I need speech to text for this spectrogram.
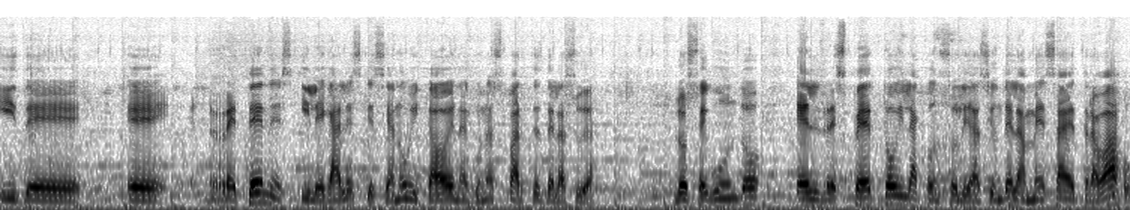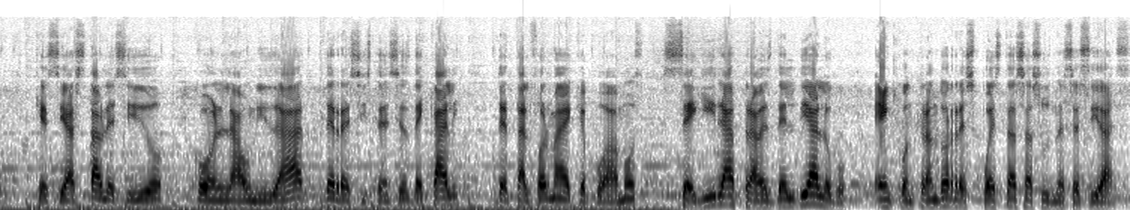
y de eh, retenes ilegales que se han ubicado en algunas partes de la ciudad. Lo segundo, el respeto y la consolidación de la mesa de trabajo que se ha establecido con la unidad de resistencias de Cali de tal forma de que podamos seguir a través del diálogo encontrando respuestas a sus necesidades.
